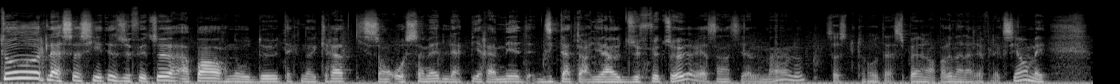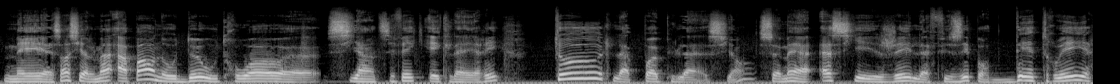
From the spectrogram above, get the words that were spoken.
toute la société du futur, à part nos deux technocrates qui sont au sommet de la pyramide dictatoriale du futur, essentiellement. Ça, c'est un autre aspect, on en parler dans la réflexion, mais, mais essentiellement, à part nos deux ou trois euh, scientifiques éclairés, toute la population se met à assiéger la fusée pour détruire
